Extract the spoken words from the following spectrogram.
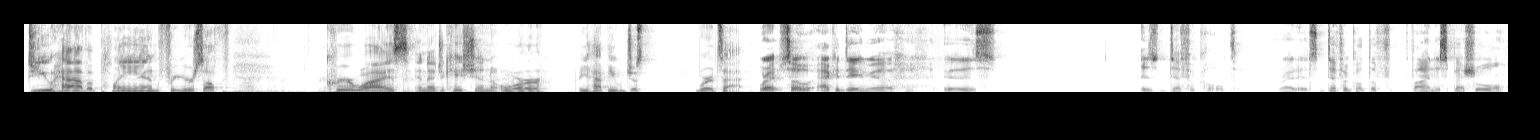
do you have a plan for yourself career wise in education, or are you happy with just where it's at? Right. So academia is is difficult, right? It's difficult to f- find a special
